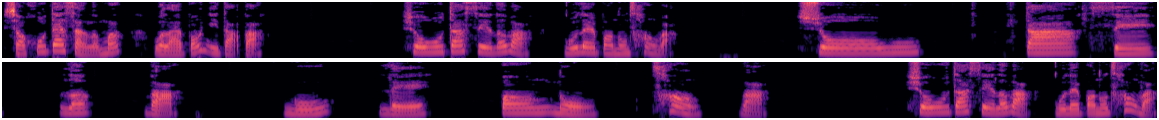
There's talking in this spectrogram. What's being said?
小虎带伞了吗？我来帮你打吧。小虎带伞了伐？我来帮侬撑伐。小虎带伞了伐？我来帮侬撑伐。小虎带伞了伐？我来帮侬撑伐。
